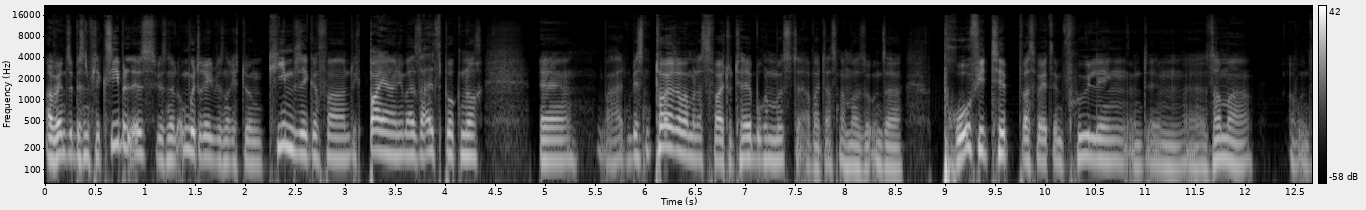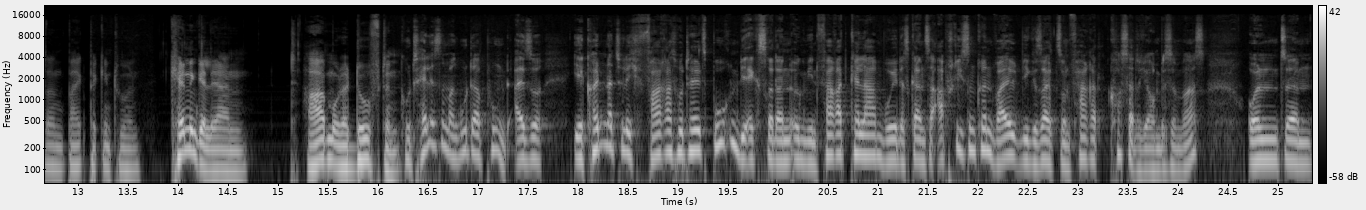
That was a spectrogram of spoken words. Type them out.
Aber wenn es ein bisschen flexibel ist, wir sind dann umgedreht, wir sind Richtung Chiemsee gefahren, durch Bayern, über Salzburg noch, äh, war halt ein bisschen teurer, weil man das zweite Hotel buchen musste, aber das nochmal so unser Profi-Tipp, was wir jetzt im Frühling und im äh, Sommer auf unseren Bikepacking-Touren kennengelernt haben oder durften. Hotel ist nochmal ein guter Punkt. Also, ihr könnt natürlich Fahrradhotels buchen, die extra dann irgendwie einen Fahrradkeller haben, wo ihr das Ganze abschließen könnt, weil, wie gesagt, so ein Fahrrad kostet natürlich auch ein bisschen was. Und ähm,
